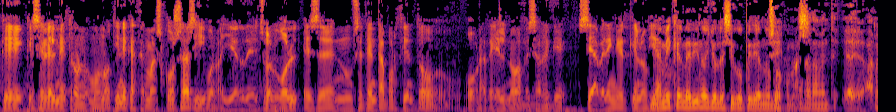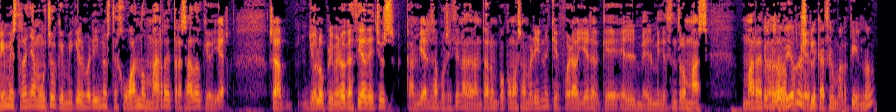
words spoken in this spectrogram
que, que ser el metrónomo, ¿no? Tiene que hacer más cosas y bueno, ayer de hecho el gol es en un 70% obra de él, ¿no? A pesar de que sea Berenguer quien lo Y a. Miquel Merino yo le sigo pidiendo un Sí, poco más. Exactamente. Eh, a mí me extraña mucho que Miquel Merino esté jugando más retrasado que Oyer. O sea, yo lo primero que hacía, de hecho, es cambiar esa posición, adelantar un poco más a Merino y que fuera Oyer el, que, el, el mediocentro más, más retrasado. Pero dio una explicación Martín, ¿no?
